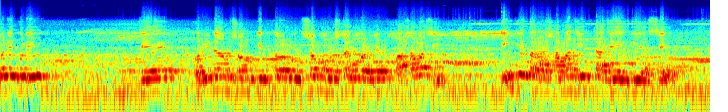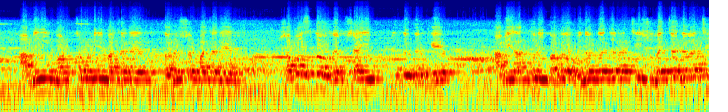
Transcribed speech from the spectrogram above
মনে করি যে হরিনাম সংকীর্তন উৎসব অনুষ্ঠান করবেন পাশাপাশি এই যে তারা সামাজিক কাজে এগিয়ে আসছে আমি মর্চমণি বাজারের, ধনেশ্বর বাজারের সমস্ত ব্যবসায়ী বৃন্দদেরকে আমি আন্তরিকভাবে অভিনন্দন জানাচ্ছি, শুভেচ্ছা জানাচ্ছি।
